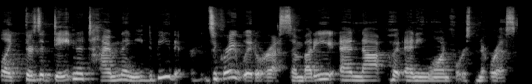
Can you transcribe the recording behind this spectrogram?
like there's a date and a time they need to be there. It's a great way to arrest somebody and not put any law enforcement at risk.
